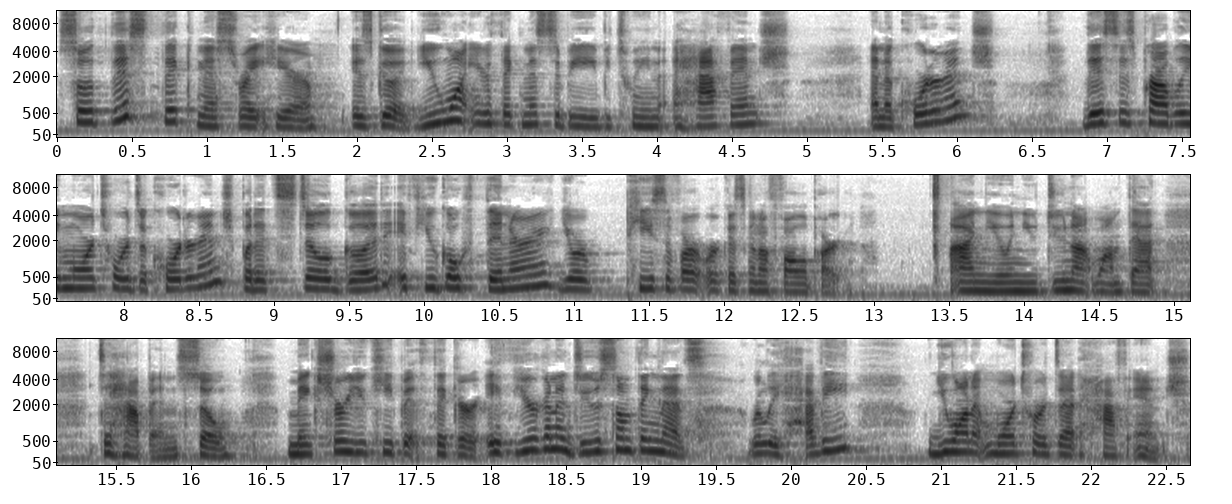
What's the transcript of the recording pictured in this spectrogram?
So this thickness right here is good. You want your thickness to be between a half inch and a quarter inch. This is probably more towards a quarter inch, but it's still good. If you go thinner, your piece of artwork is gonna fall apart on you and you do not want that to happen. So make sure you keep it thicker. If you're gonna do something that's really heavy, you want it more towards that half inch.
